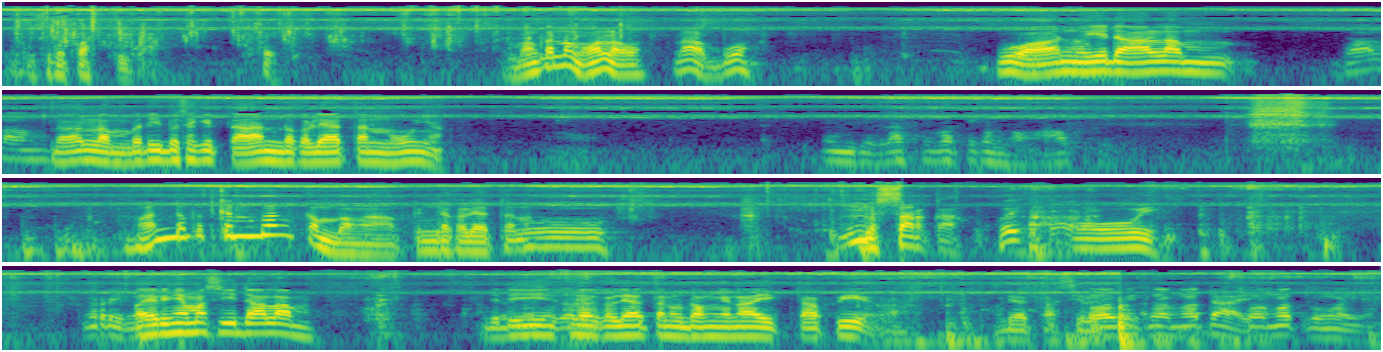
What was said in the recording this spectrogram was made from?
Iya, sudah pasti. Emang kan ngolaw, labo. Wah, anu ya dalam Dalam dalam berarti bahasa kita udah kelihatan nunya. yang jelas seperti kembang api. Mana dapatkan bang kembang apa? Udah kelihatan. Oh, Besar kah? Oi, ngeri. airnya masih dalam. Jadi nggak kelihatan udangnya naik, tapi ah, lihat hasil. Tapi sangat Dai. sangat lumayan.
